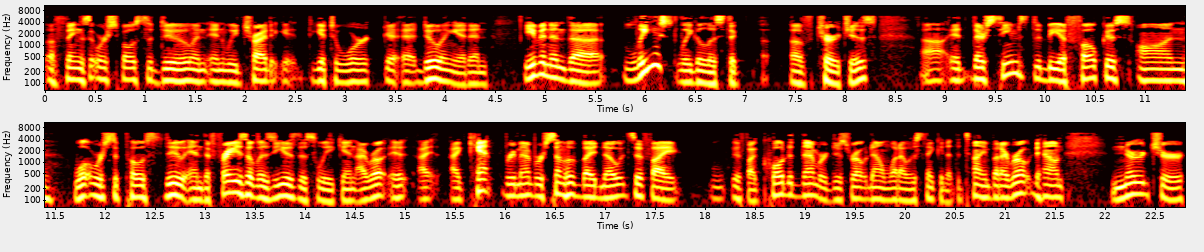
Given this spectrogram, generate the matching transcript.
of things that we're supposed to do, and, and we try to get to get to work at doing it. And even in the least legalistic of churches, uh, it, there seems to be a focus on what we're supposed to do. And the phrase that was used this weekend, I wrote it. I I can't remember some of my notes if I if I quoted them or just wrote down what I was thinking at the time. But I wrote down nurture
